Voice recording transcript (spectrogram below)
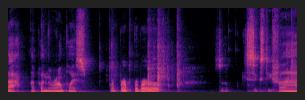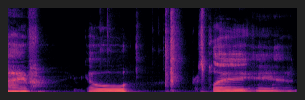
ah, I put in the wrong place. So 65, here we go. Press play and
